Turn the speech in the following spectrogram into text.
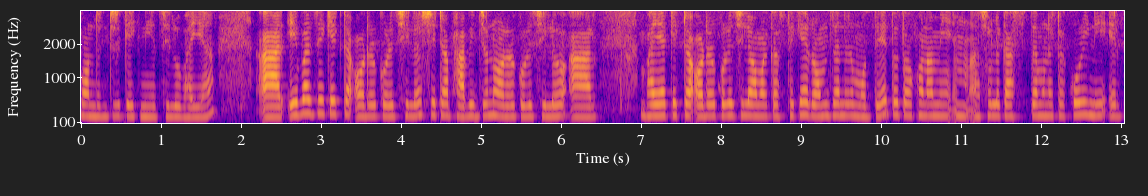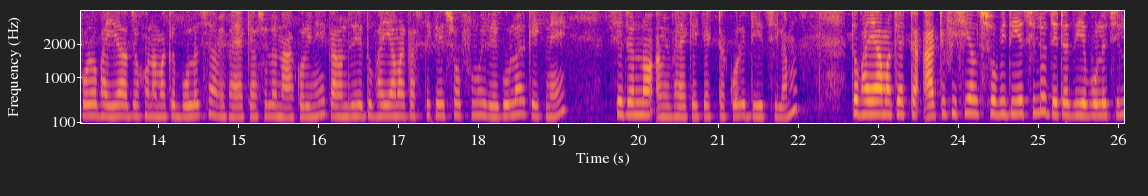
ফন্ডেন্টের কেক নিয়েছিল ভাইয়া। আর এবার যে কেকটা অর্ডার করেছিল, সেটা ভাবির জন্য অর্ডার করেছিল। আর ভাইয়া কেকটা অর্ডার করেছিল আমার কাছ থেকে রমজানের মধ্যে। তো তখন আমি আসলে কাজ তেমন একটা করিনি। এরপরও ভাইয়া যখন আমাকে বলেছে, আমি ভাইয়াকে আসলে না করিনি। কারণ যেহেতু ভাইয়া আমার কাছ থেকে সবসময় রেগুলার কেক নেয়, সেজন্য আমি ভাইয়াকে কেকটা করে দিয়েছিলাম। তো ভাইয়া আমাকে একটা আর্টিফিশিয়াল ছবি দিয়েছিল, যেটা দিয়ে বলেছিল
